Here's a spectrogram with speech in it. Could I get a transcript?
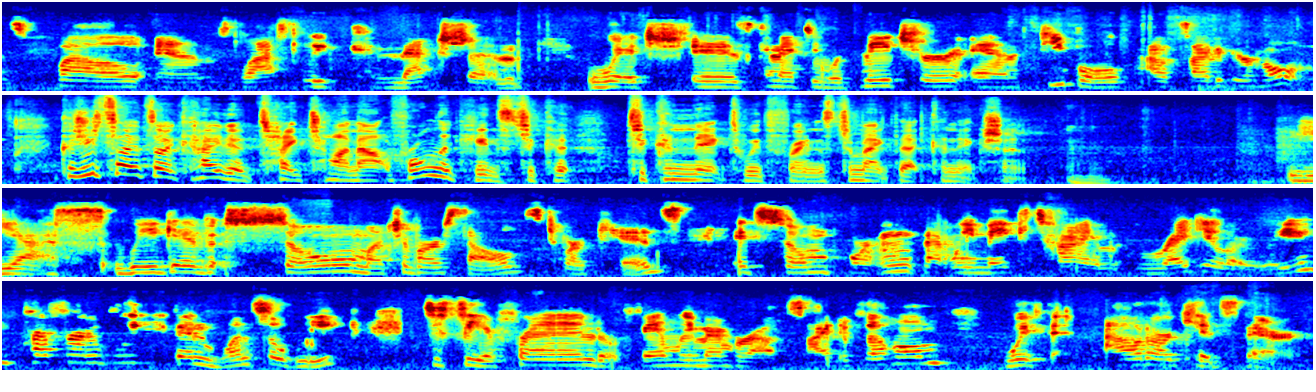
as well, and lastly, connection, which is connecting with nature and people outside of your home. Because you say it's okay to take time out from the kids to, co- to connect with friends, to make that connection. Mm-hmm. Yes, we give so much of ourselves to our kids. It's so important that we make time regularly, preferably even once a week, to see a friend or family member outside of the home without our kids there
